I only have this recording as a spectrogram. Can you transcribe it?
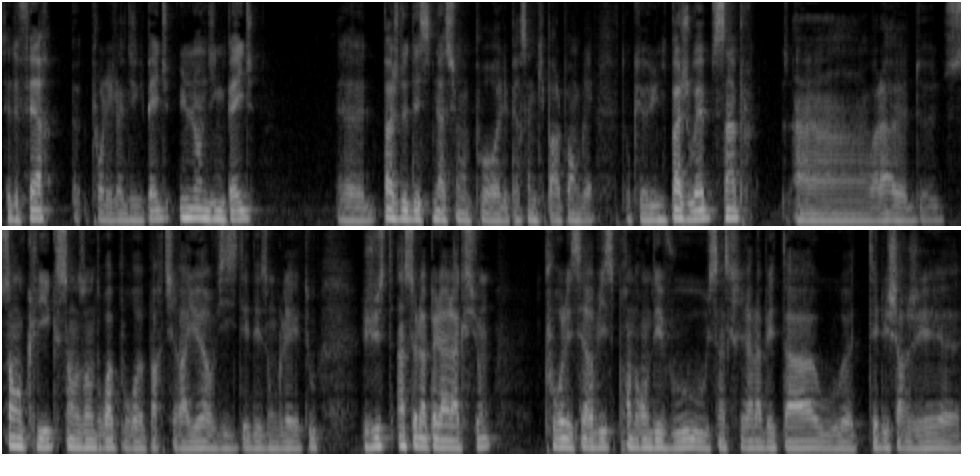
c'est de faire pour les landing pages une landing page euh, page de destination pour les personnes qui parlent pas anglais. Donc euh, une page web simple, voilà, de, sans clics, sans endroit pour euh, partir ailleurs, visiter des onglets et tout. Juste un seul appel à l'action pour les services prendre rendez-vous ou s'inscrire à la bêta ou télécharger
